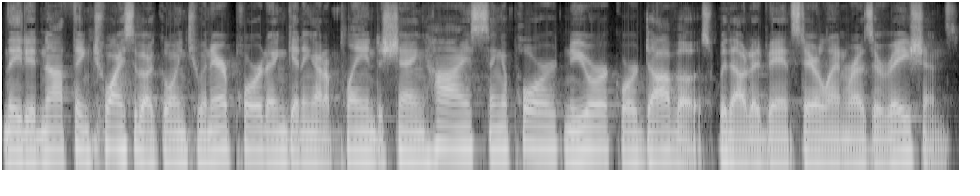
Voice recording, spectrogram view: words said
They did not think twice about going to an airport and getting on a plane to Shanghai, Singapore, New York, or Davos without advanced airline reservations.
